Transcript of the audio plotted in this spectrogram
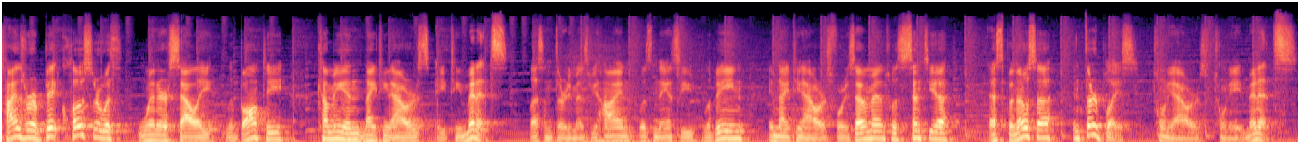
times were a bit closer with winner Sally Labonte coming in 19 hours 18 minutes. Less than 30 minutes behind was Nancy Levine in 19 hours 47 minutes, with Cynthia Espinosa in third place, 20 hours 28 minutes.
